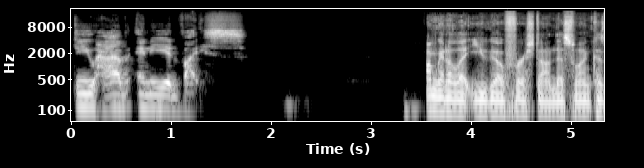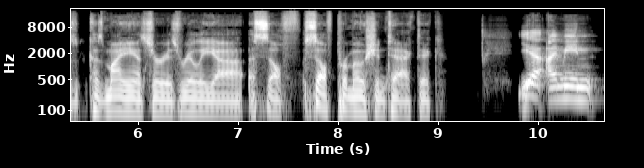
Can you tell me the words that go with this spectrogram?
Do you have any advice? I'm going to let you go first on this one because because my answer is really uh, a self self promotion tactic. Yeah, I mean,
